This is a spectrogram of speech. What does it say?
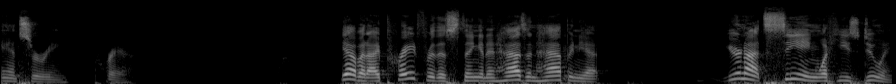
answering prayer. Yeah, but I prayed for this thing and it hasn't happened yet. You're not seeing what He's doing.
